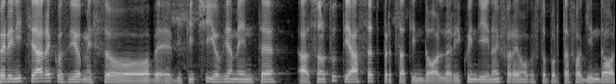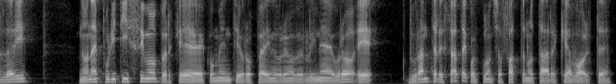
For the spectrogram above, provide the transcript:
Per iniziare così ho messo, vabbè, BTC ovviamente, Ah, sono tutti asset prezzati in dollari, quindi noi faremo questo portafoglio in dollari. Non è pulitissimo perché come enti europei dovremo averlo in euro e durante l'estate qualcuno ci ha fatto notare che a volte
